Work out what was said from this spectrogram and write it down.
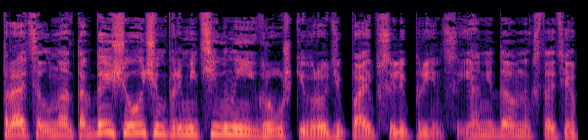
тратил на тогда еще очень примитивные игрушки вроде Пайпс или Принца. Я недавно, кстати,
